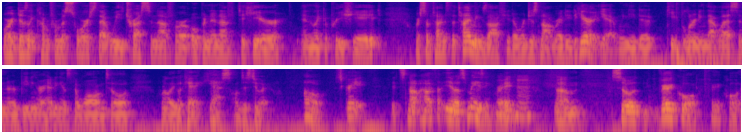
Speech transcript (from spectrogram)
or it doesn't come from a source that we trust enough or open enough to hear and like appreciate or sometimes the timing's off you know we're just not ready to hear it yet. We need to keep learning that lesson or beating our head against the wall until we're like okay yes i'll just do it. Oh it's great. It's not how i thought you know it's amazing right? Um, so very cool. Very cool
